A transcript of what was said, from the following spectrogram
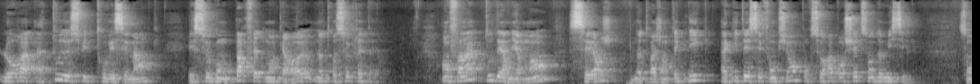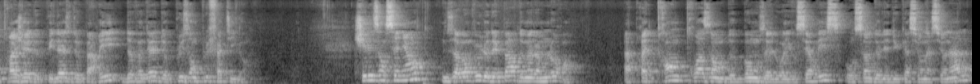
Laura a tout de suite trouvé ses marques et seconde parfaitement Carole, notre secrétaire. Enfin, tout dernièrement, Serge, notre agent technique, a quitté ses fonctions pour se rapprocher de son domicile. Son trajet depuis l'est de Paris devenait de plus en plus fatigant. Chez les enseignantes, nous avons vu le départ de Madame Laurent. Après 33 ans de bons et loyaux services au sein de l'éducation nationale,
